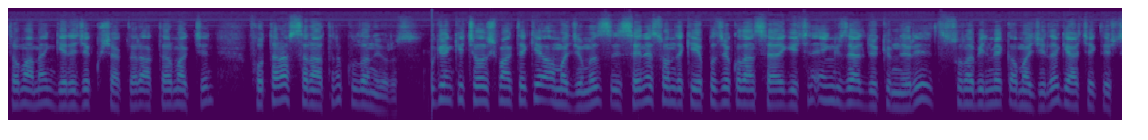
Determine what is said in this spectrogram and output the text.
tamamen gelecek kuşaklara aktarmak için fotoğraf sanatını kullanıyoruz. Bugünkü çalışmaktaki amacımız e, sene sonundaki yapılacak olan sergi için en güzel dökümleri sunabilmek amacıyla gerçekleştiriyoruz.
